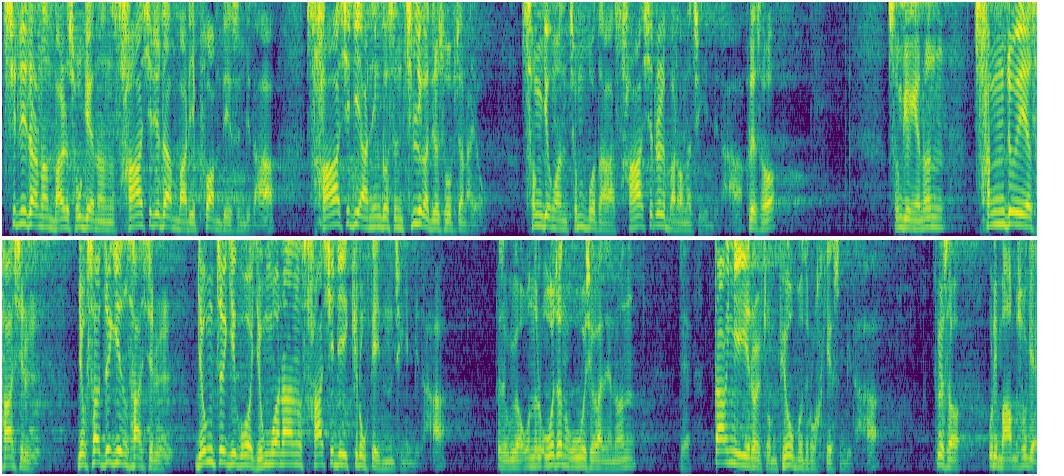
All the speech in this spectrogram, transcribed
진리라는 말 속에는 사실이란 말이 포함되어 있습니다. 사실이 아닌 것은 진리가 될 수 없잖아요. 성경은 전부 다 사실을 말하는 책입니다. 그래서 성경에는 창조의 사실, 역사적인 사실, 영적이고 영원한 사실이 기록되어 있는 책입니다. 그래서 우리가 오늘 오전 오후 시간에는 땅의 일을 좀 배워보도록 하겠습니다. 그래서 우리 마음속에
